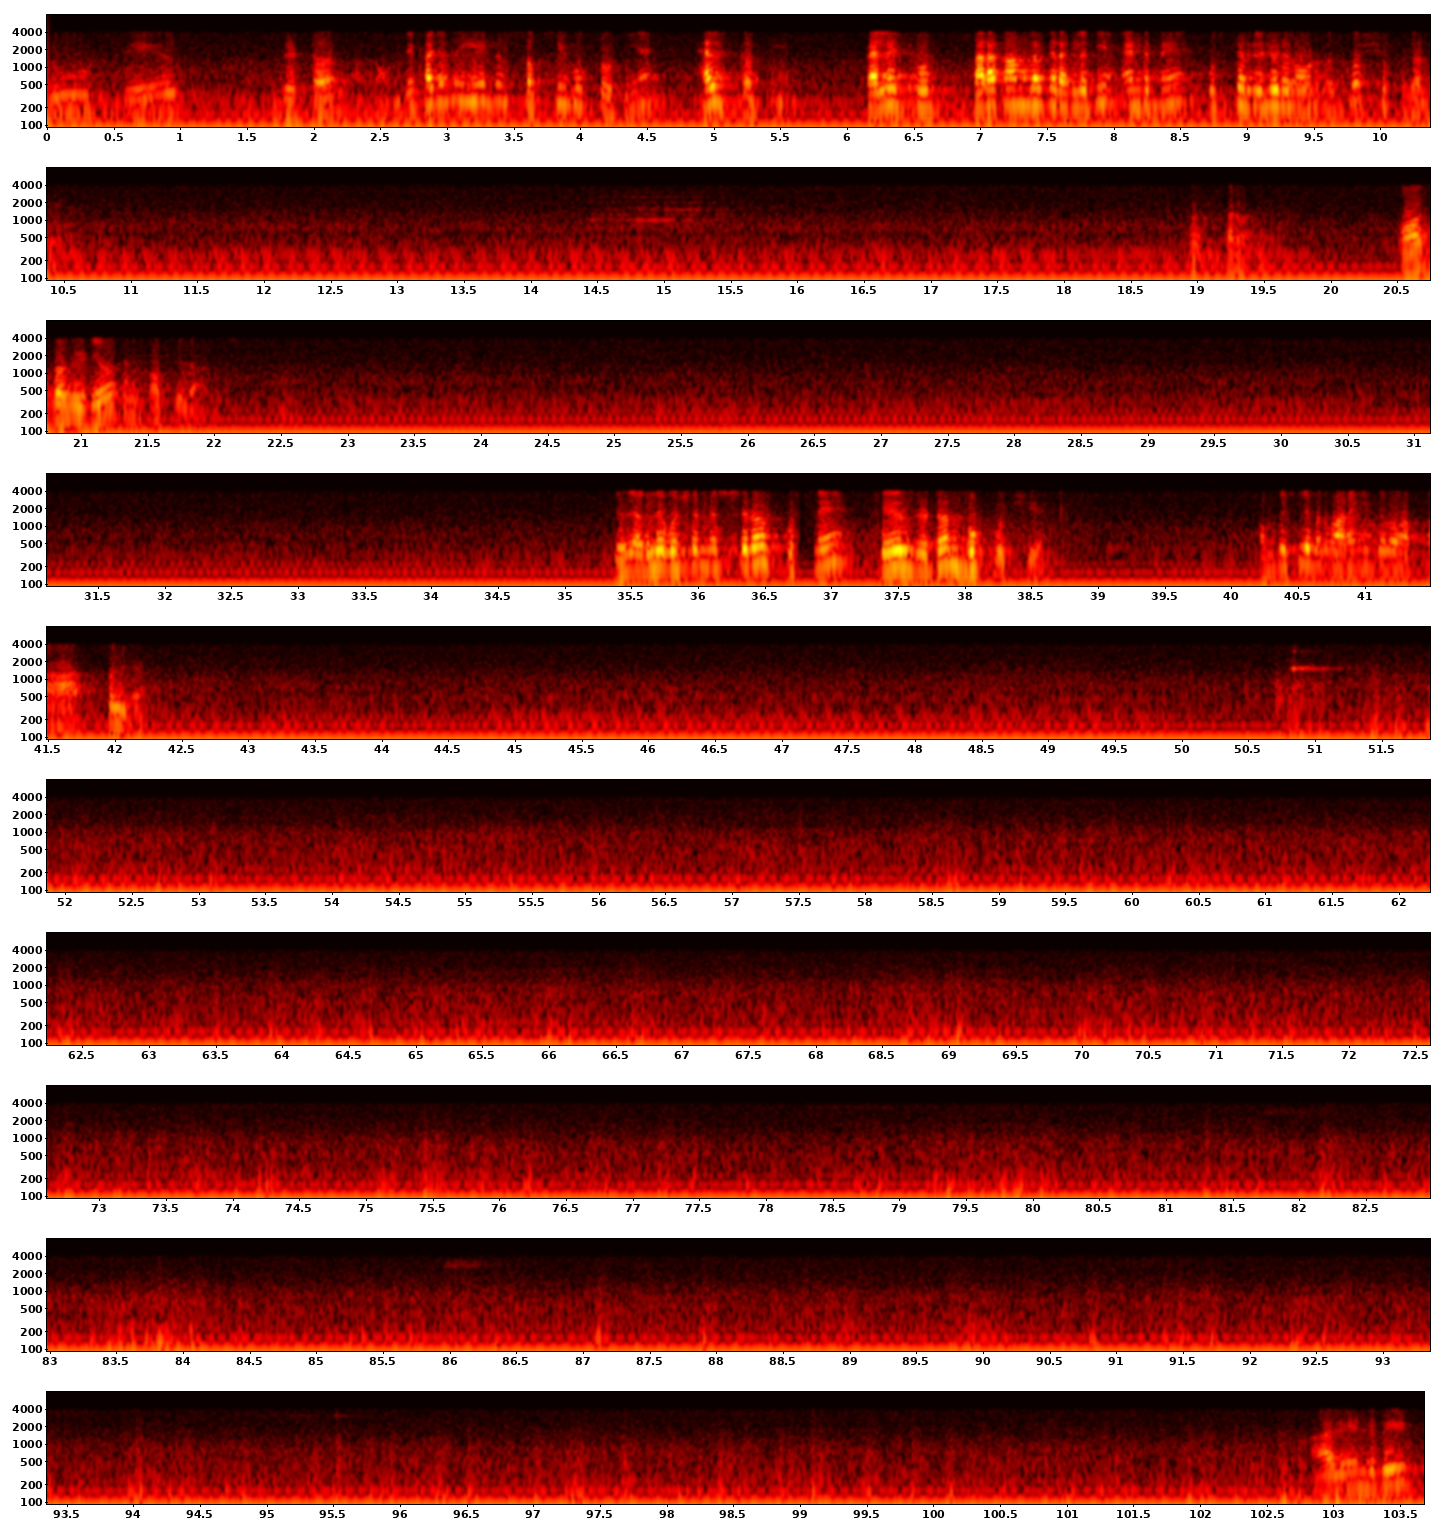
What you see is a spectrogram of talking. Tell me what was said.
टू सेल्स रिटर्न अकाउंट देखा जाए तो ये जो सब्सिडी बुक्स होती हैं हेल्प करती हैं। पहले सारा काम करके रख लेती हैं एंड में उसके रिलेटेड अकाउंट में उसको शिफ्ट कर देते करो। Pause the video and copy the answer जैसे अगले क्वेश्चन में सिर्फ़ उसने सेल्स रिटर्न बुक पूछी है। हम तो इसलिए बनवा रहे हैं कि चलो आपका हाथ खुल जाए।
